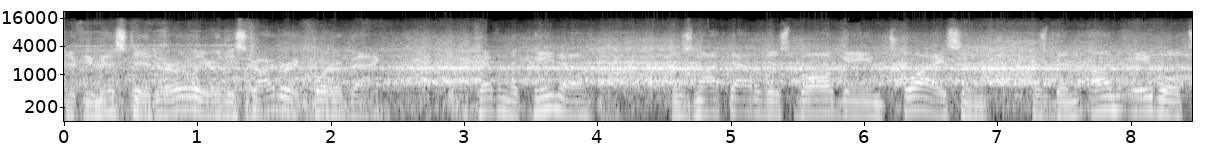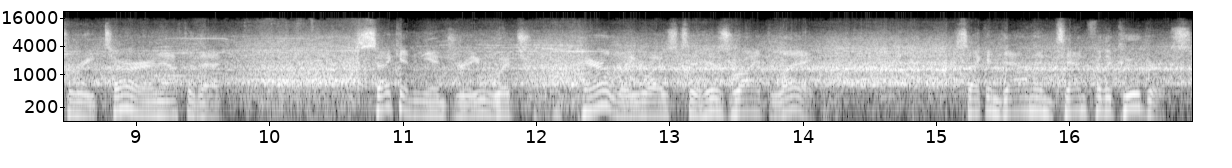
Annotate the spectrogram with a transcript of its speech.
And if you missed it earlier, the starter at quarterback, Kevin Lopina, was knocked out of this ball game twice and has been unable to return after that second injury, which apparently was to his right leg. Second down and 10 for the Cougars.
